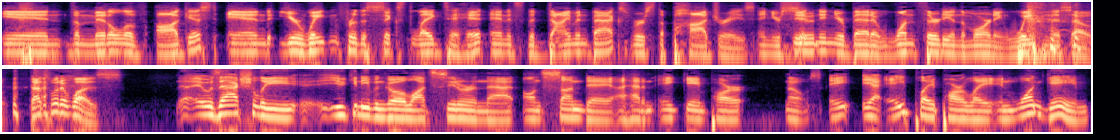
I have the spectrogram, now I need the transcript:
in the middle of August, and you're waiting for the sixth leg to hit, and it's the Diamondbacks versus the Padres, and you're sitting Dude. in your bed at 1.30 in the morning waiting this out. That's what it was. It was actually you can even go a lot sooner than that. On Sunday, I had an eight game part, no, eight yeah eight play parlay in one game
